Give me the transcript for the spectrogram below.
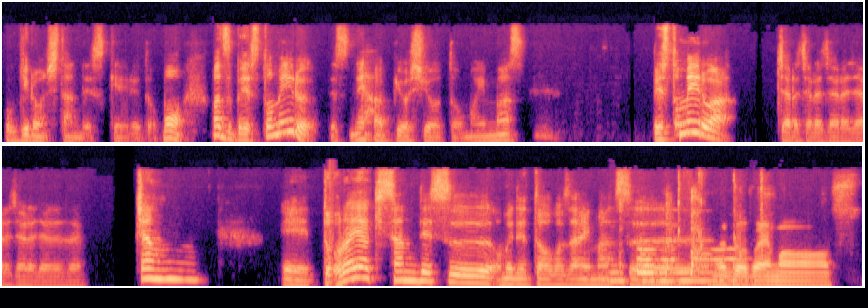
ご議論したんですけれども、まずベストメールですね、発表しようと思います。ベストメールは、じゃらじゃらじゃらじゃらじゃらじゃらじゃら、じゃんえー、どら焼きさんです。おめでとうございます。ありがとうございます。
